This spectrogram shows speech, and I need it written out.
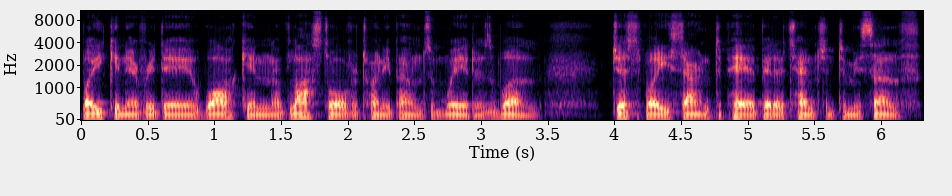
biking every day, walking. I've lost over 20 pounds in weight as well, just by starting to pay a bit of attention to myself.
